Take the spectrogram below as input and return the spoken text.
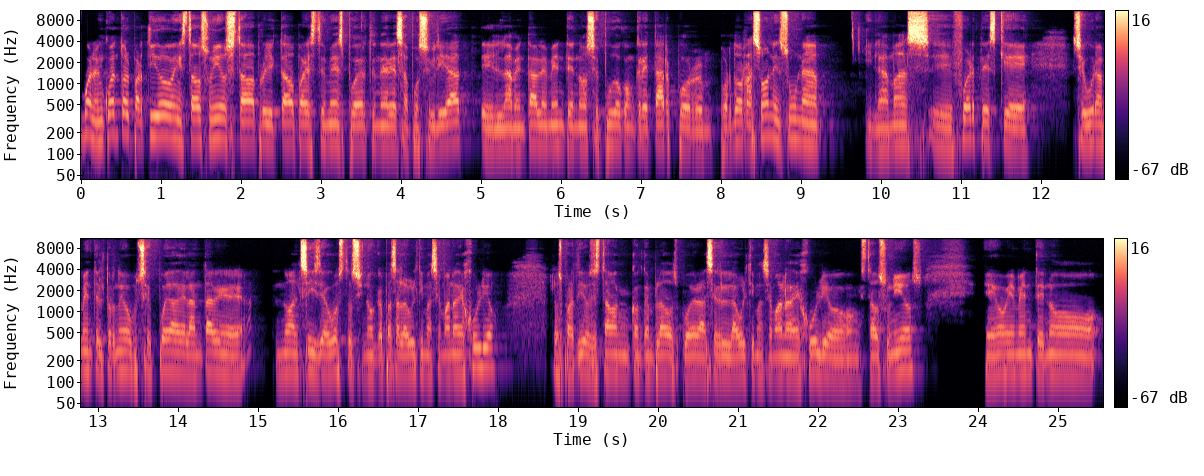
Bueno, en cuanto al partido en Estados Unidos, estaba proyectado para este mes poder tener esa posibilidad. Eh, lamentablemente no se pudo concretar por, por dos razones. Una, y la más eh, fuerte, es que seguramente el torneo se pueda adelantar eh, no al 6 de agosto, sino que pasa la última semana de julio. Los partidos estaban contemplados poder hacer la última semana de julio en Estados Unidos. Obviamente no,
